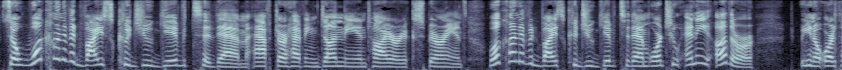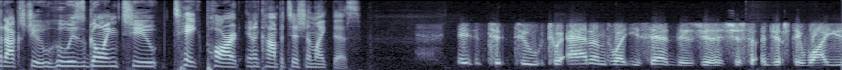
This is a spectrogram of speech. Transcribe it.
So, what kind of advice could you give to them after having done the entire experience? What kind of advice could you give to them or to any other, you know, Orthodox Jew who is going to take part in a competition like this? It, to to to add on to what you said, there's just just just a YU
